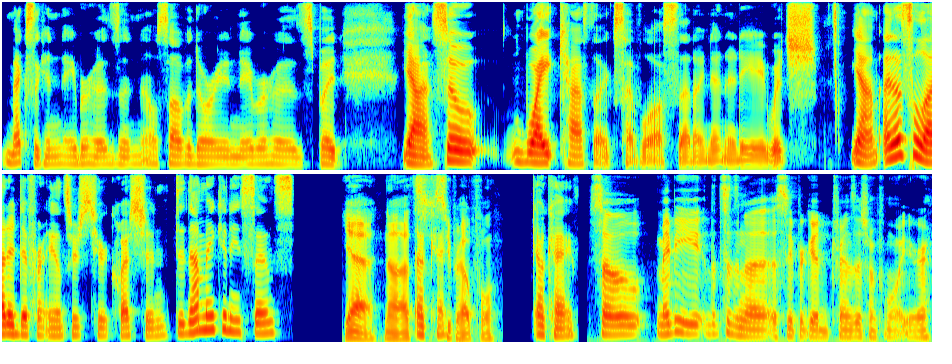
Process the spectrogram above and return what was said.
Mexican neighborhoods and El Salvadorian neighborhoods, but yeah, so white Catholics have lost that identity, which yeah, and that's a lot of different answers to your question. Did that make any sense? Yeah, no, that's okay. super helpful. Okay. So maybe this isn't a, a super good transition from what you're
